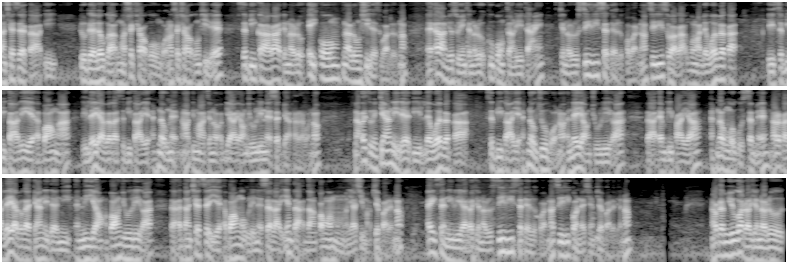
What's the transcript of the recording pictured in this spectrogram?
အတန်ချက်ဆက်ကဒီ total လောက်က16 ohm ပေါ့နော်16 ohm ရှိတယ်စပီကာကကျွန်တော်တို့8 ohm နှလုံးရှိတယ်ဆိုပါလို့နော်အဲအဲ့ဒါမျိုးဆိုရင်ကျွန်တော်တို့အခုပုံစံလေးတိုင်းကျွန်တော်တို့ series ဆက်တယ်လို့ခေါ်ပါနော် series ဆိုတာကဥပမာ level ဘက်ကဒီစပီကာလေးရဲ့အပေါင်းကဒီလက်ရဘက်ကစပီကာရဲ့အနှုတ်နဲ့နော်ဒီမှာကျွန်တော်အပြာရောင်ကြိုးလေးနဲ့ဆက်ပြထားတာပေါ့နော်နောက်ဆိုရင်ကျန်းနေတဲ့ဒီ level ဘက်ကစပီကာရဲ့အနှုတ်ကြိုးပေါ့နော်အနေရောင်ကြိုးလေးကဒါ amplifier အနှုတ်ငုတ်ကိုဆက်မယ်နောက်ကလက်ရဘက်ကကျန်းနေတဲ့အနီရောင်အပေါင်းကြိုးလေးကဒါအတန်ချက်ဆက်ရဲ့အပေါင်းငုတ်လေးနဲ့ဆက်လိုက်ရင်ဒါအတန်ကောင်းကောင်းမွန်မွန်ရရှိမှာဖြစ်ပါတယ်နော်အဲ့ဒီစနစ်လေးကတော့ကျွန်တော်တို့ series ဆက်တယ်လို့ခေါ်ပါနော် series connection ဖြစ်ပါတယ်နော် နောက်တစ်မျိုးကတော့ကျွန်တော်တို့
